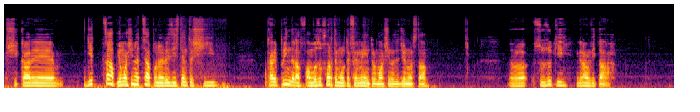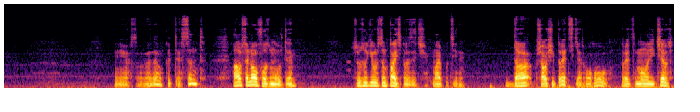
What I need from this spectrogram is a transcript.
și care e țap, e o mașină țeapănă, rezistentă și care prinde la... Am văzut foarte multe femei într-o mașină de genul ăsta. Uh, Suzuki Grand Vitara. Ia să vedem câte sunt. Altfel n-au fost multe. Suzuki-uri sunt 14, mai puține. Da, și-au și preț chiar. Oho, preț măricel.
